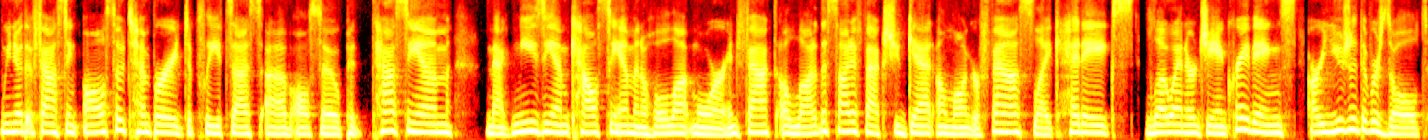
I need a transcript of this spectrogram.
We know that fasting also temporarily depletes us of also potassium, magnesium, calcium, and a whole lot more. In fact, a lot of the side effects you get on longer fasts, like headaches, low energy, and cravings, are usually the result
